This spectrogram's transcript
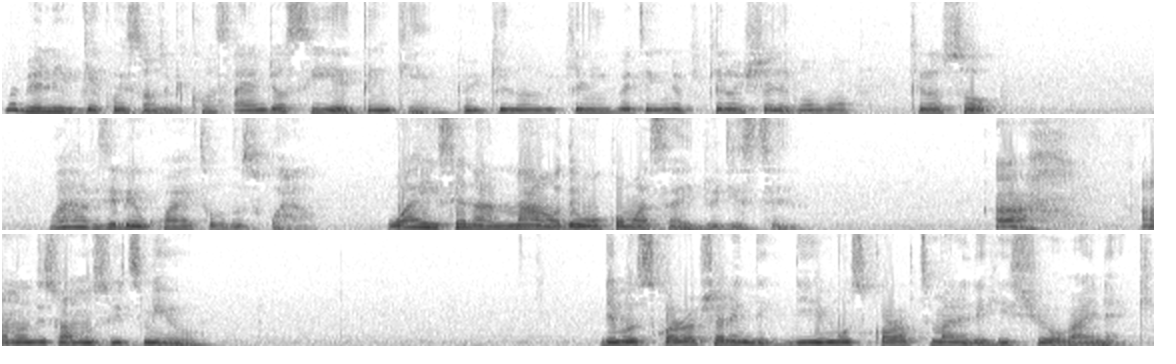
not really you get questions because I am just here thinking, killing, killing, waiting, killing shell, gongo, killing soap. Why have he been quiet all this while? Why is saying that now they won't come outside do this thing? Ah, I know this one must with me. Oh. The most corruption in the the most corrupt man in the history of INEC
